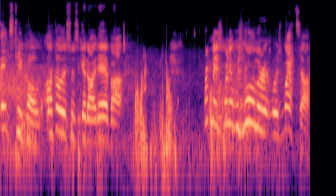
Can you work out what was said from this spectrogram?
It's too cold. I thought this was a good idea but problem is when it was warmer it was wetter.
